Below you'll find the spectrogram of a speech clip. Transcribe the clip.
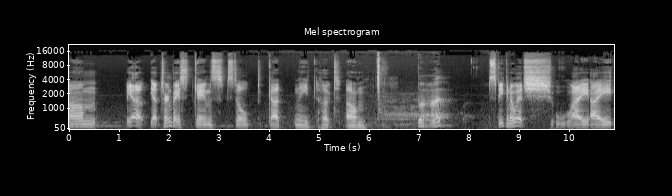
Um, yeah, yeah. Turn-based games still got me hooked. Um, But Speaking of which, I, I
